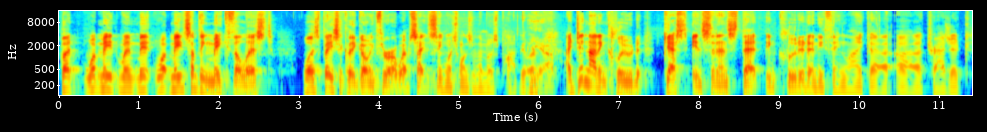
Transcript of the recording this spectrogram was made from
but what made what made, what made something make the list was basically going through our website and seeing which ones were the most popular. Yeah. I did not include guest incidents that included anything like a, a tragic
